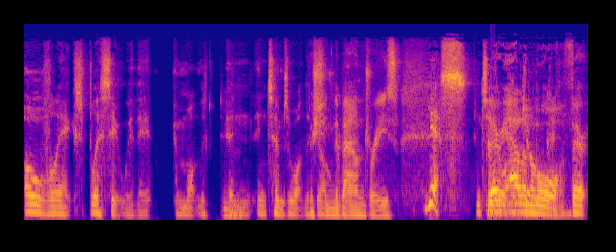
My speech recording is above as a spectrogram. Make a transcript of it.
overly explicit with it and what the mm. in, in terms of what the pushing the boundaries. Yes, very Alan Moore. Very,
